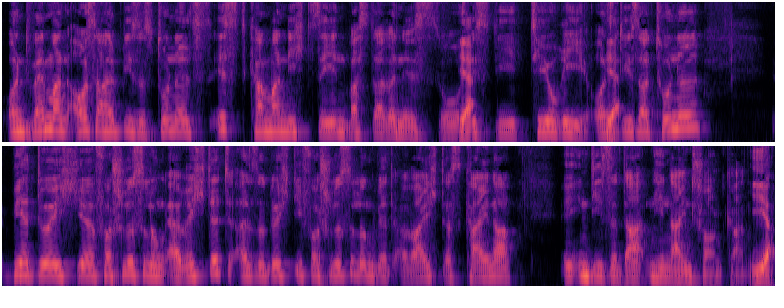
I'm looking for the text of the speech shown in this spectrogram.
Und wenn man außerhalb dieses Tunnels ist, kann man nicht sehen, was darin ist. So Ja. ist die Theorie. Und Ja. dieser Tunnel wird durch äh, Verschlüsselung errichtet. Also durch die Verschlüsselung wird erreicht, dass keiner äh, in diese Daten hineinschauen kann. Ja.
